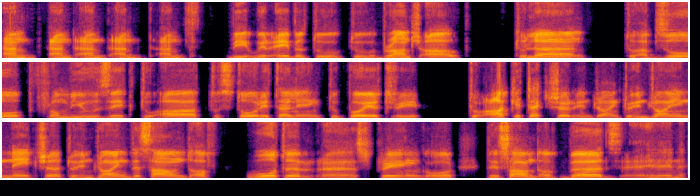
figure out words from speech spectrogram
and and and and and we, we're able to to branch out to learn to absorb from music to art to storytelling to poetry to architecture enjoying to enjoying nature to enjoying the sound of water uh, spring or the sound of birds and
